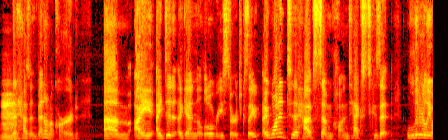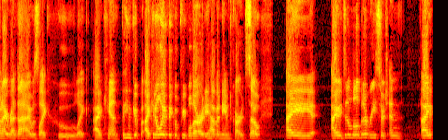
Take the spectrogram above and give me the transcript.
Mhm. that hasn't been on a card. Um, I I did again a little research because I I wanted to have some context because it literally when I read that I was like, who? Like I can't think of I can only think of people that already have a named card. So I I did a little bit of research and I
